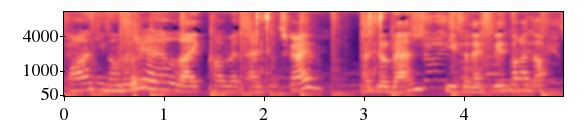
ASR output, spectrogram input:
fun. You know the drill. Like, comment, and subscribe. Until then, see you sa next vid mga doc.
